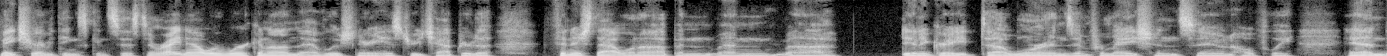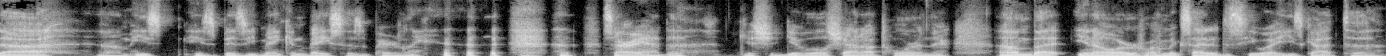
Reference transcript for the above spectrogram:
make sure everything's consistent. Right now, we're working on the evolutionary history chapter to finish that one up and and uh, integrate uh, Warren's information soon, hopefully. And uh, um, he's he's busy making bases apparently. Sorry, I had to give a little shout out to Warren there. Um, but you know, I'm excited to see what he's got to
